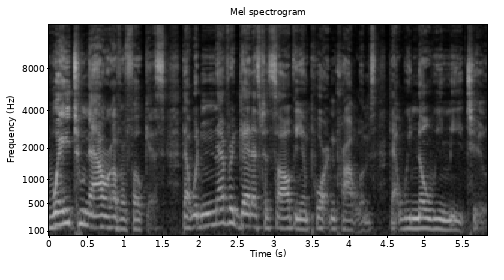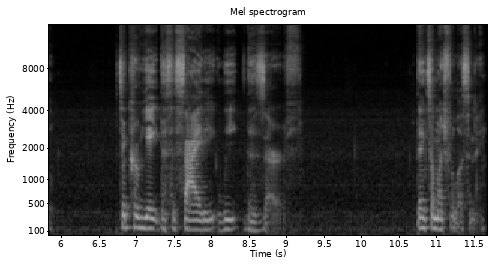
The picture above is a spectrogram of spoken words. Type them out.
way too narrow of a focus that would never get us to solve the important problems that we know we need to to create the society we deserve. Thanks so much for listening.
